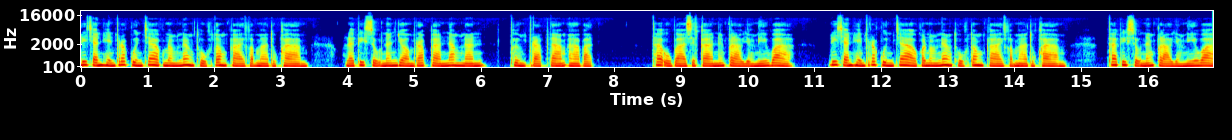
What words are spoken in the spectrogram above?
ดิฉันเห็นพระคุณเจ้ากำลังนั่งถูกต้องกายกับมาตุคาม และภิกษุนั้นยอมรับการนั่งนั้น พึงปรับตามอาบัติ ถ้าอุบาสิกานั้นกล่าวอย่างนี้ว่า ดิฉันเห็นพระคุณเจ้ากำลังนั่งถูกต้องกายกับมาตุคาม ถ้าภิกษุนั้นกล่าวอย่างนี้ว่า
